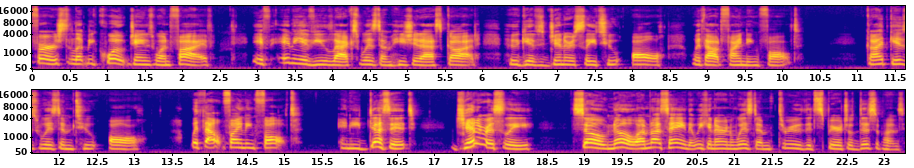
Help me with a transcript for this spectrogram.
First, let me quote James 1 5. If any of you lacks wisdom, he should ask God, who gives generously to all without finding fault. God gives wisdom to all without finding fault, and he does it generously. So, no, I'm not saying that we can earn wisdom through the spiritual disciplines.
